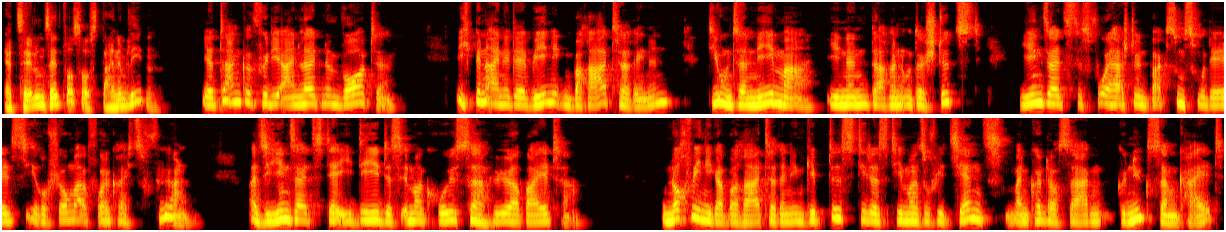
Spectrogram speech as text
Erzähl uns etwas aus deinem Leben. Ja, danke für die einleitenden Worte. Ich bin eine der wenigen Beraterinnen, die Unternehmer ihnen darin unterstützt, jenseits des vorherrschenden Wachstumsmodells ihre Firma erfolgreich zu führen. Also jenseits der Idee des immer größer, höher, weiter. Noch weniger Beraterinnen gibt es, die das Thema Suffizienz, man könnte auch sagen Genügsamkeit,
